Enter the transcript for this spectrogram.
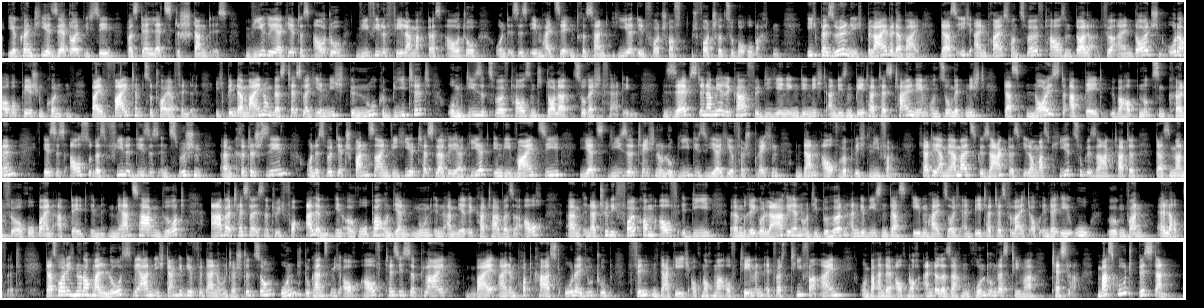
ihr könnt hier sehr deutlich sehen, was der letzte Stand ist wie reagiert das Auto, wie viele Fehler macht das Auto und es ist eben halt sehr interessant, hier den Fortschritt, zu beobachten. Ich persönlich bleibe dabei, dass ich einen Preis von 12.000 Dollar für einen deutschen oder europäischen Kunden bei weitem zu teuer finde. Ich bin der Meinung, dass Tesla hier nicht genug bietet, um diese 12.000 Dollar zu rechtfertigen. Selbst in Amerika, für diejenigen, die nicht an diesem Beta-Test teilnehmen und somit nicht das neueste Update überhaupt nutzen können, ist es auch so, dass viele dieses inzwischen ähm, kritisch sehen. Und es wird jetzt spannend sein, wie hier Tesla reagiert, inwieweit sie jetzt diese Technologie, die sie ja hier versprechen, dann auch wirklich liefern. Ich hatte ja mehrmals gesagt, dass Elon Musk hierzu gesagt hatte, dass man für Europa ein Update im März haben wird. Aber Tesla ist natürlich vor allem in Europa und ja nun in Amerika teilweise auch ähm, natürlich vollkommen auf die ähm, Regularien und die Behörden angewiesen, dass eben halt solch ein Beta-Test vielleicht auch in der EU irgendwann erlaubt wird. Das wollte ich nur noch mal loswerden. Ich danke dir für deine Unterstützung und du kannst mich auch auf Tessie Supply bei einem Podcast oder YouTube finden. Da gehe ich auch noch mal auf Themen etwas tiefer ein und behandle auch noch andere Sachen rund um das Thema Tesla. Mach's gut, bis dann.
